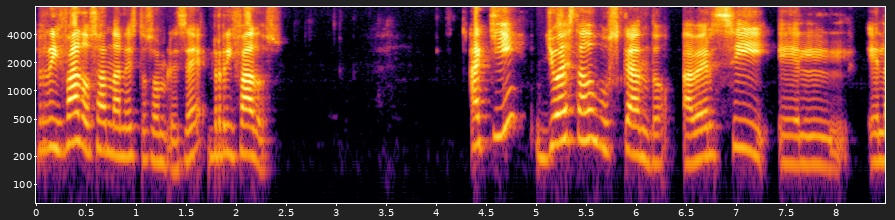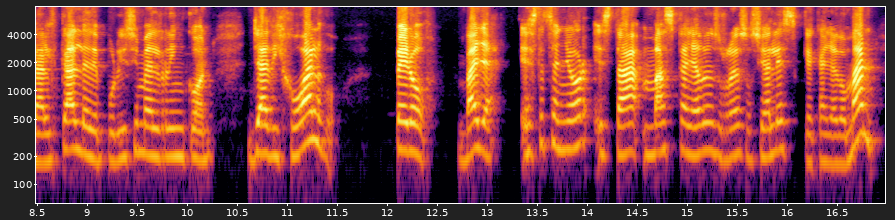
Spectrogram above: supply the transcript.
Rifados andan estos hombres, ¿eh? Rifados. Aquí yo he estado buscando a ver si el, el alcalde de Purísima del Rincón ya dijo algo, pero vaya, este señor está más callado en sus redes sociales que callado man.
